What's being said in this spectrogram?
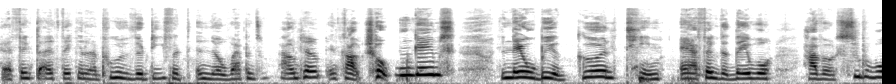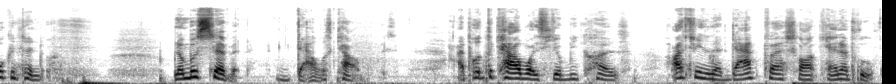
and I think that if they can improve their defense and their weapons around him and stop choking games, then they will be a good team, and I think that they will have a Super Bowl contender. Number seven, Dallas Cowboys. I put the Cowboys here because I think that Dak Prescott can improve.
